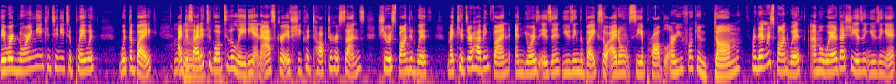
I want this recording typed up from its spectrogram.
They were ignoring me and continued to play with with the bike. I decided to go up to the lady and ask her if she could talk to her sons. She responded with, "My kids are having fun and yours isn't using the bike, so I don't see a problem." Are you fucking dumb? I then respond with, I'm aware that she isn't using it,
